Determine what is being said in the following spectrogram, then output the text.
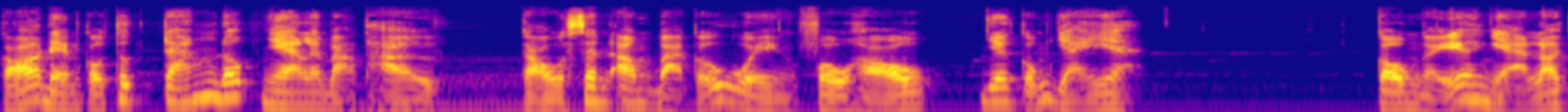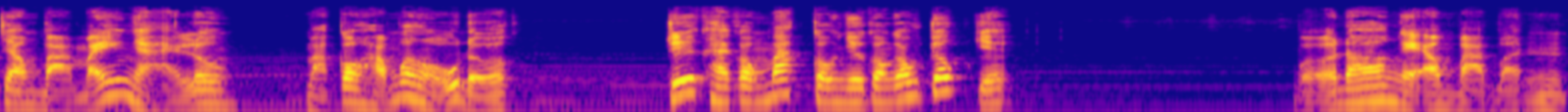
Có đem cổ thức trắng đốt nhang lên bàn thờ. Cầu xin ông bà cử quyền phù hộ Nhưng cũng vậy à. Cô nghĩ ở nhà lo cho ông bà mấy ngày luôn, Mà cô không có ngủ được. Triết hai con mắt cô như con gấu trúc vậy. Bữa đó nghe ông bà bệnh,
